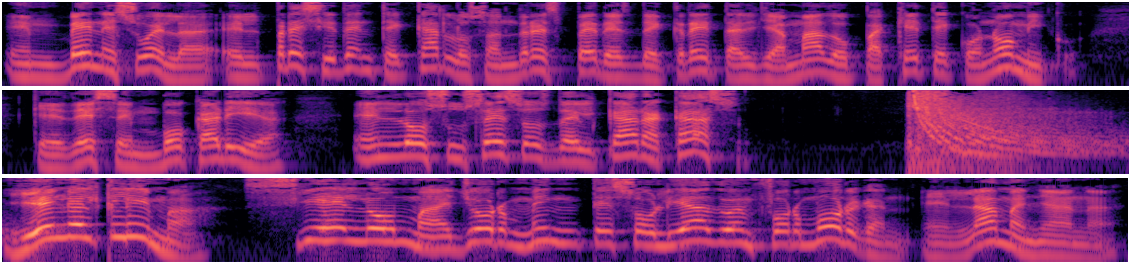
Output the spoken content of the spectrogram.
en Venezuela, el presidente Carlos Andrés Pérez decreta el llamado paquete económico, que desembocaría en los sucesos del Caracazo. Y en el clima, Cielo mayormente soleado en Formorgan en la mañana.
